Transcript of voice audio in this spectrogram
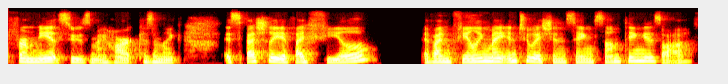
for me it soothes my heart because I'm like, especially if I feel, if I'm feeling my intuition saying something is off,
